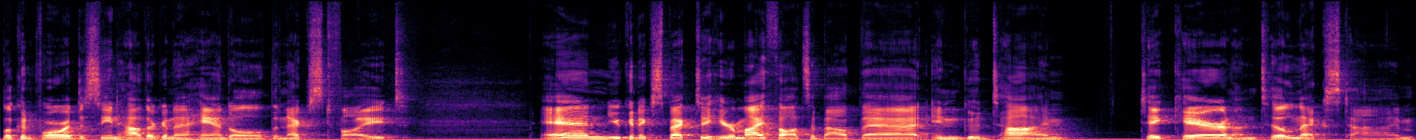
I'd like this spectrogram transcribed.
looking forward to seeing how they're going to handle the next fight. And you can expect to hear my thoughts about that in good time. Take care, and until next time.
